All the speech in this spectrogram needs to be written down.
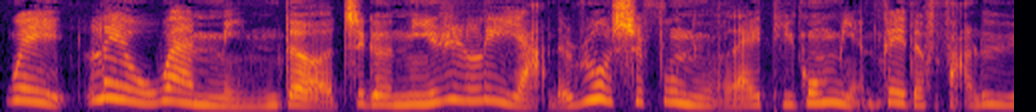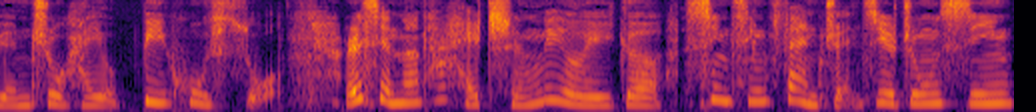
为六万名的这个尼日利亚的弱势妇女来提供免费的法律援助，还有庇护所。而且呢，他还成立了一个性侵犯转介中心，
